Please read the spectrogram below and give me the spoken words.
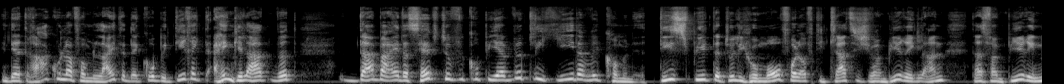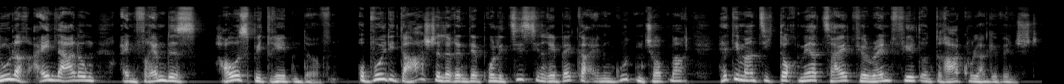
in der Dracula vom Leiter der Gruppe direkt eingeladen wird, da bei einer Selbsthilfegruppe ja wirklich jeder willkommen ist. Dies spielt natürlich humorvoll auf die klassische Vampirregel an, dass Vampire nur nach Einladung ein fremdes Haus betreten dürfen. Obwohl die Darstellerin der Polizistin Rebecca einen guten Job macht, hätte man sich doch mehr Zeit für Renfield und Dracula gewünscht.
